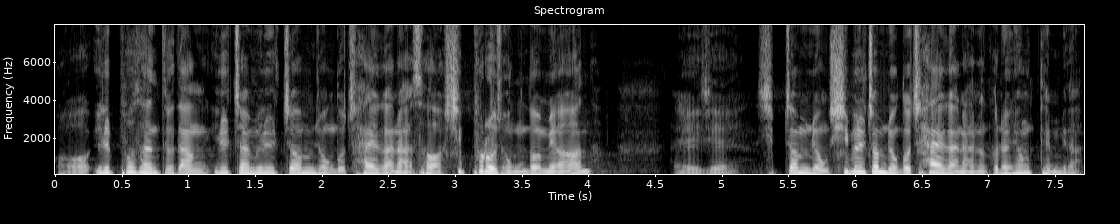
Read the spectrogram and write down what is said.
어, 1%당 1.1점 정도 차이가 나서 10% 정도면 예, 이제 10점 정도, 11점 정도 차이가 나는 그런 형태입니다.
